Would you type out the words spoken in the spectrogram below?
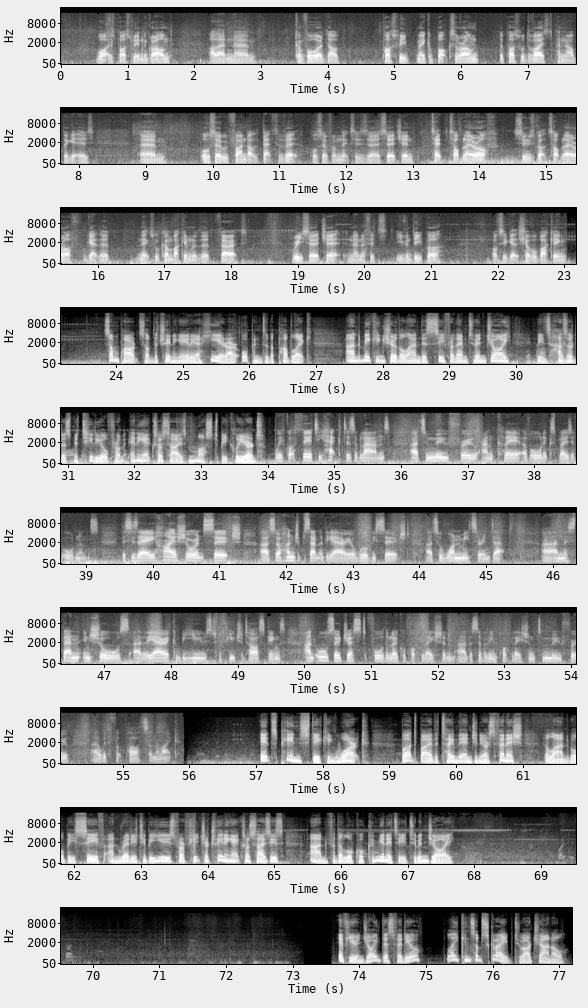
what is possibly in the ground, I'll then um, come forward. I'll possibly make a box around the possible device, depending on how big it is. Um, also, we find out the depth of it, also from Nix's uh, searching. Take the top layer off. As soon as we've got the top layer off, we get the Nix will come back in with the Ferex research it, and then if it's even deeper, obviously get the shovel back in. Some parts of the training area here are open to the public, and making sure the land is safe for them to enjoy means hazardous material from any exercise must be cleared. We've got 30 hectares of land uh, to move through and clear of all explosive ordnance. This is a high assurance search, uh, so 100% of the area will be searched uh, to one metre in depth. Uh, and this then ensures uh, that the area can be used for future taskings and also just for the local population, uh, the civilian population, to move through with footpaths and the like. It's painstaking work, but by the time the engineers finish, the land will be safe and ready to be used for future training exercises and for the local community to enjoy. If you enjoyed this video, like and subscribe to our channel.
